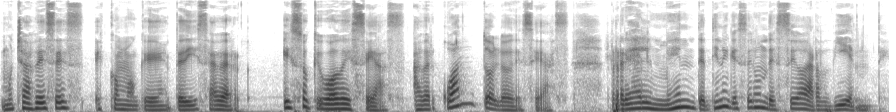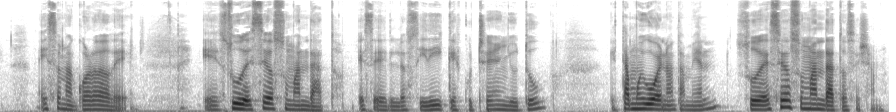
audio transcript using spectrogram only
Muchas veces es como que te dice, a ver, eso que vos deseas. A ver, ¿cuánto lo deseas? Realmente tiene que ser un deseo ardiente. Eso me acuerdo de eh, Su deseo, su mandato. Ese los CD que escuché en YouTube. Está muy bueno también. Su deseo, su mandato se llama.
